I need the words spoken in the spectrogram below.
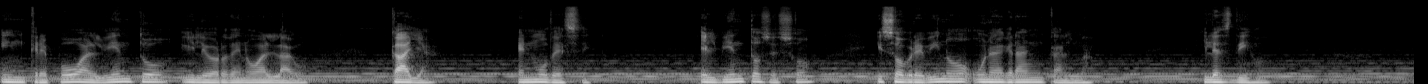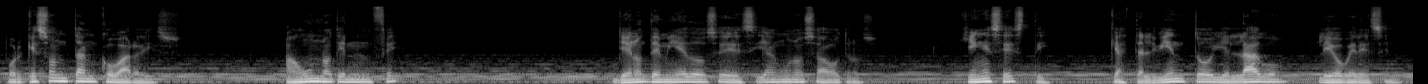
increpó al viento y le ordenó al lago, Calla, enmudece. El viento cesó y sobrevino una gran calma. Y les dijo, ¿por qué son tan cobardes? ¿Aún no tienen fe? Llenos de miedo se decían unos a otros, ¿quién es este que hasta el viento y el lago le obedecen?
